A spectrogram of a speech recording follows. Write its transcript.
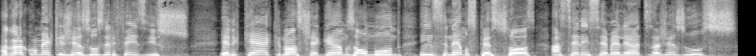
Agora, como é que Jesus ele fez isso? Ele quer que nós cheguemos ao mundo e ensinemos pessoas a serem semelhantes a Jesus.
